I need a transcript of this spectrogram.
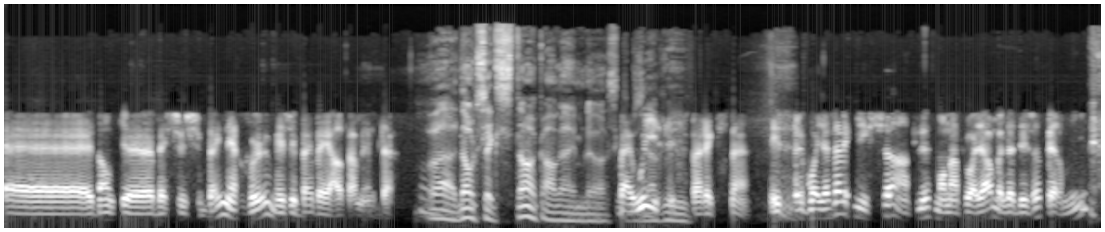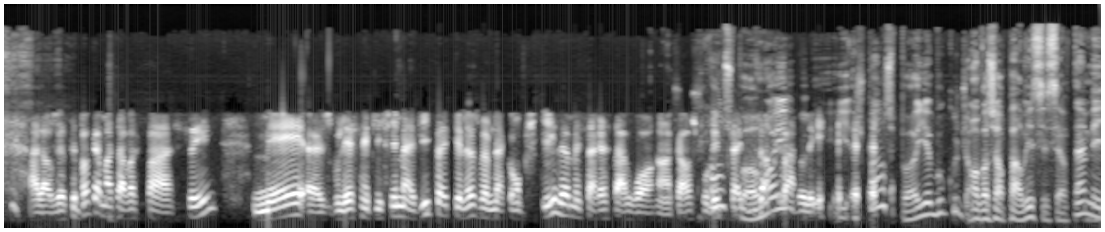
Euh, donc, euh, ben, je, je suis bien nerveux, mais j'ai bien, bien hâte en même temps. Ouais, donc c'est excitant quand même. Là, Ben oui, c'est super excitant. Et je voyage avec mes chats en plus. Mon employeur me l'a déjà permis. Alors, je ne sais pas comment ça va se passer, mais euh, je voulais simplifier ma vie. Peut-être que là, je vais me la compliquer, là, mais ça reste à voir encore. Je pourrais peut-être vous en parler. Je pense pas. Il y a beaucoup de gens. On va se reparler, c'est certain, mais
